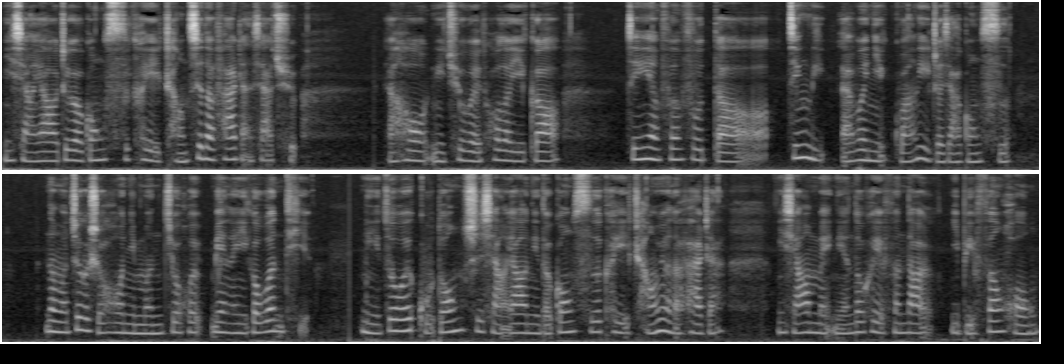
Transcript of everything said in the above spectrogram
你想要这个公司可以长期的发展下去，然后你去委托了一个经验丰富的经理来为你管理这家公司，那么这个时候你们就会面临一个问题：你作为股东是想要你的公司可以长远的发展，你想要每年都可以分到一笔分红，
